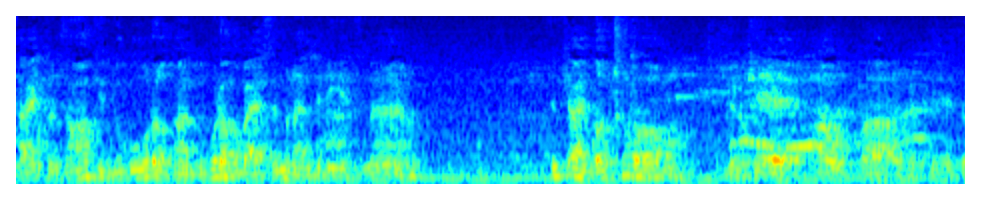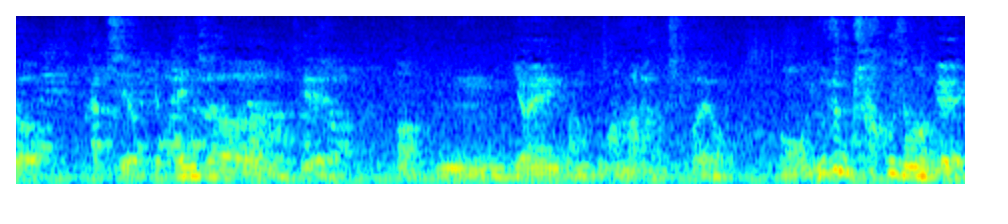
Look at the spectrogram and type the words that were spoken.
나이 또 정확히 누구라고 아, 누구라고 말씀은 안 드리겠지만 진짜 아니 너처럼 이렇게 아 오빠 이렇게 해서 같이 이렇게 펜션 이렇게 어? 음, 여행 방송 한번 하고 싶어요. 어, 요즘 자꾸 이상하게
